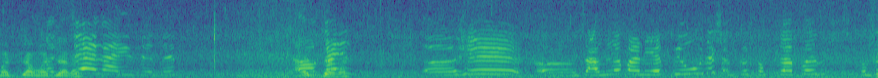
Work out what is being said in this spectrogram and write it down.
मज्जा मज्जा ना? मज्जा ना? हे चांगलं पाणी आहे पिऊ नाही शकत फक्त आपण फक्त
